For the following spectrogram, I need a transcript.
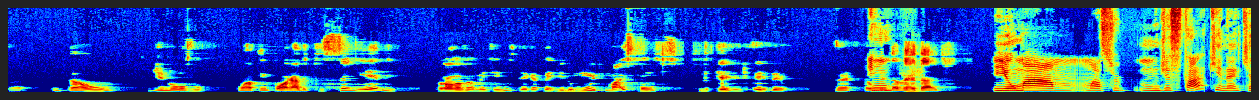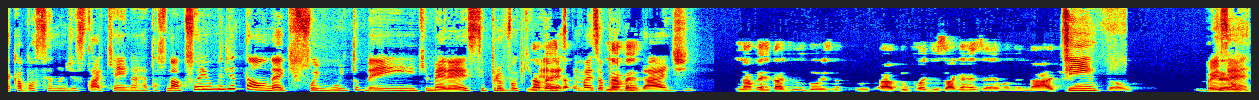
Né? Então, de novo, uma temporada que sem ele, provavelmente a gente teria perdido muito mais pontos do que a gente perdeu. Né? Também da verdade. E uma, uma, um destaque, né, que acabou sendo um destaque aí na reta final, que foi o Militão, né, que foi muito bem, que merece, provou que na merece verdade, ter mais oportunidade. Na, na, verdade, os dois, né? A dupla de zaga reserva, né? Nath Sim. Militão. Pois é.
